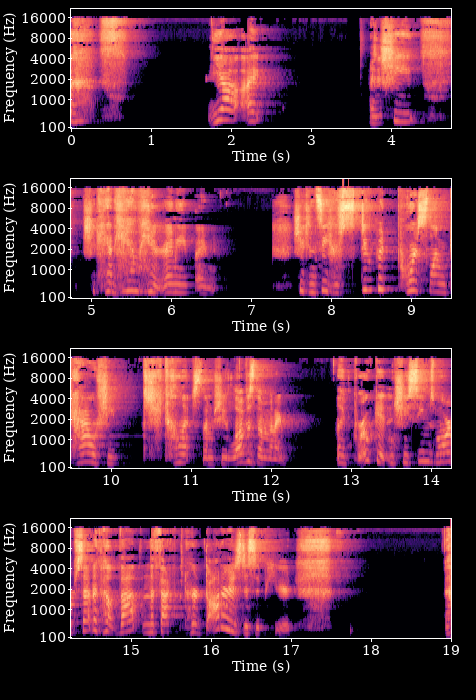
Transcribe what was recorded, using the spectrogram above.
yeah, I. She. She can't hear me or anything. She can see her stupid porcelain cow. She she collects them, she loves them, and I I broke it, and she seems more upset about that than the fact that her daughter has disappeared.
